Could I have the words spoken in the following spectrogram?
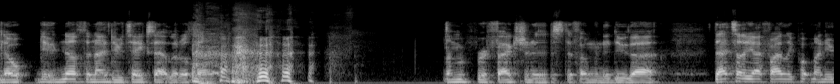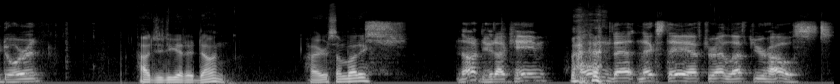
Nope, dude. Nothing I do takes that little time. I'm a perfectionist if I'm going to do that. Did I tell you I finally put my new door in? How'd you get it done? Hire somebody? No, dude. I came home that next day after I left your house.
